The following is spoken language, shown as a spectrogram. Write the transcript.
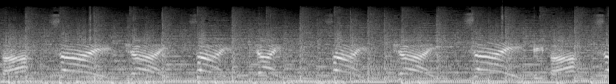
Keeper. Save. Jay. Save. James. Save. Jay. Save. Keeper. Save.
